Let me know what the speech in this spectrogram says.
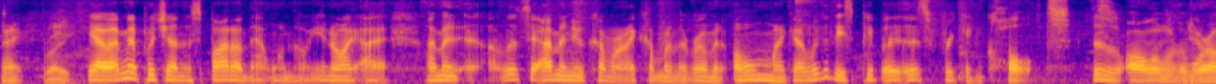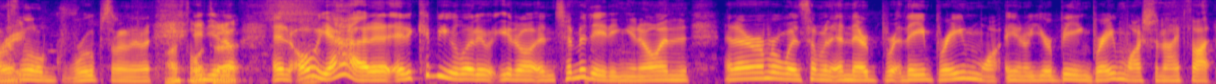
right. right? Yeah, I'm going to put you on the spot on that one, though. You know, I, I I'm a let's say I'm a newcomer and I come in the room and oh my god, look at these people! It's freaking cult. This is all over the world. There's little groups and, I thought and you that. know, and oh yeah, it, it could be a little, you know intimidating, you know. And and I remember when someone and they're they brainwash, you know, you're being brainwashed, and I thought.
